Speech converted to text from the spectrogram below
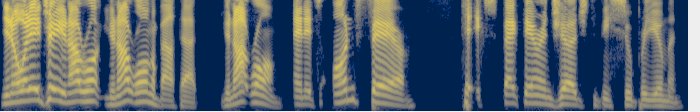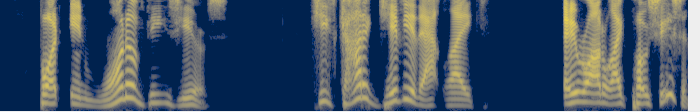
You know what, AJ? You're not wrong. You're not wrong about that. You're not wrong. And it's unfair to expect Aaron Judge to be superhuman. But in one of these years, he's got to give you that like A Rod like postseason.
